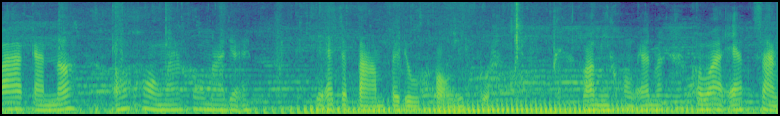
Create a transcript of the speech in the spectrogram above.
ว่ากันเนาะอ๋อของมาของมาเดี๋ยวแอดเดี๋ยวแอดจะตามไปดูของดีกว่า ว่ามีของแอดไหมเพราะว่าแอดสั่ง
